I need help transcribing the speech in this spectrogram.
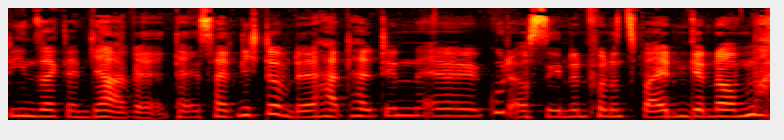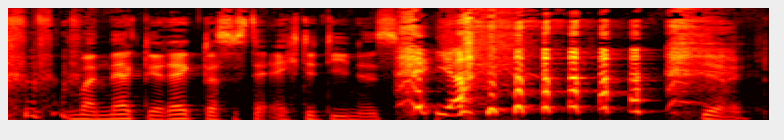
Dean sagt dann, ja, der ist halt nicht dumm. Der hat halt den äh, gut aussehenden von uns beiden genommen. Und man merkt direkt, dass es der echte Dean ist. ja. Direkt.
